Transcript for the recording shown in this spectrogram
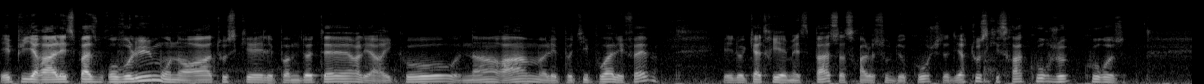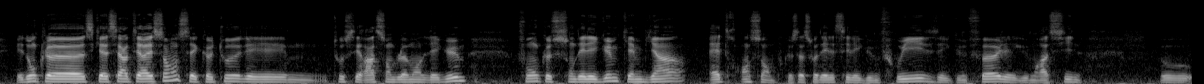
Et puis il y aura l'espace gros volume, on aura tout ce qui est les pommes de terre, les haricots, nains, rames, les petits pois, les fèves. Et le quatrième espace, ça sera le soupe de courge, c'est-à-dire tout ce qui sera courge, coureuse. Et donc ce qui est assez intéressant, c'est que tous ces rassemblements de légumes font que ce sont des légumes qui aiment bien être ensemble, que ce soit des, légumes fruits, des légumes feuilles, les légumes racines ou,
